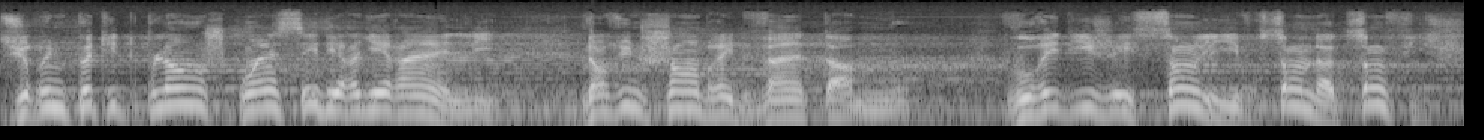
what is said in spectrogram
sur une petite planche coincée derrière un lit, dans une chambrée de vingt hommes, vous rédigez sans livre, sans notes, sans fiches,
